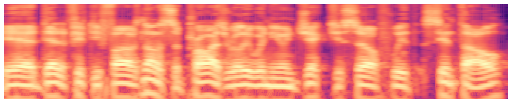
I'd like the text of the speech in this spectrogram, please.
yeah, dead at 55. It's not a surprise, really, when you inject yourself with synthol,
